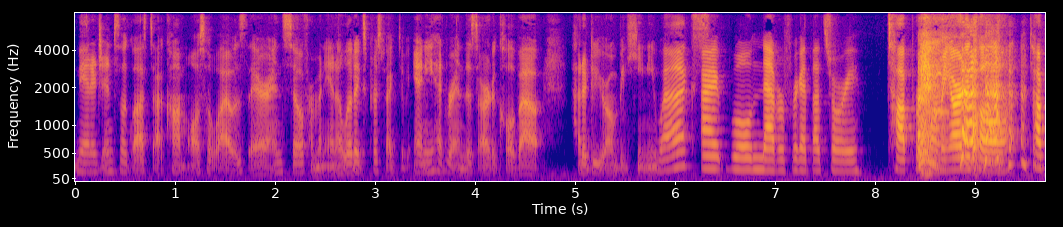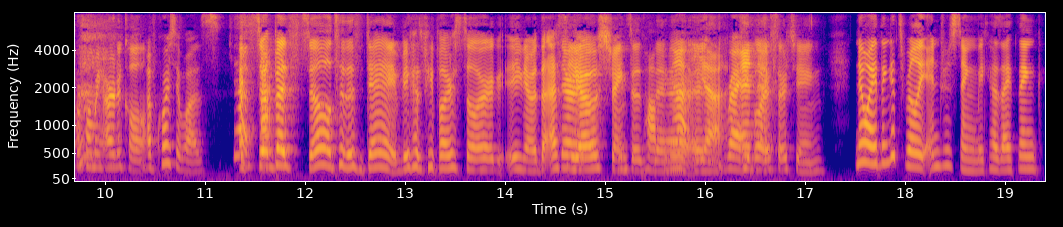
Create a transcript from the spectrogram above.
manage intothegloss.com also while i was there and so from an analytics perspective annie had written this article about how to do your own bikini wax I will never forget that story. top performing article top performing article Of course it was. yeah still, but still to this day because people are still you know the They're- seo strength is popping there up, and yeah. Right. people And- are searching No, I think it's really interesting because I think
